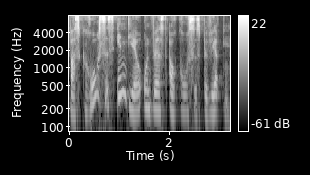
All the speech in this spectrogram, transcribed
was Großes in dir und wirst auch Großes bewirken.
